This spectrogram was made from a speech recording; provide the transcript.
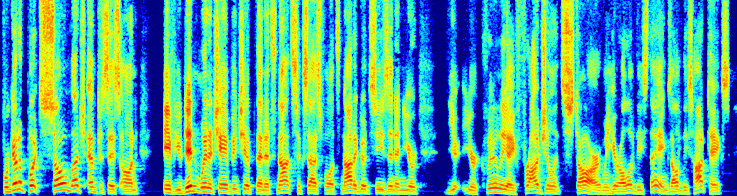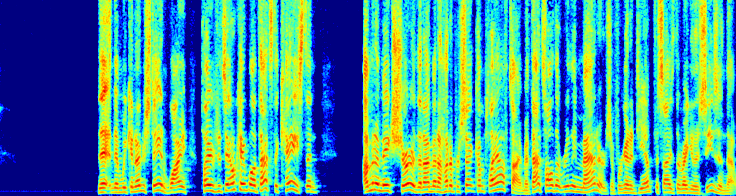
If we're going to put so much emphasis on if you didn't win a championship, then it's not successful. It's not a good season, and you're you're clearly a fraudulent star. And we hear all of these things, all of these hot takes. Then, then we can understand why players would say, okay, well, if that's the case, then I'm going to make sure that I'm at 100% come playoff time. If that's all that really matters, if we're going to de emphasize the regular season that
